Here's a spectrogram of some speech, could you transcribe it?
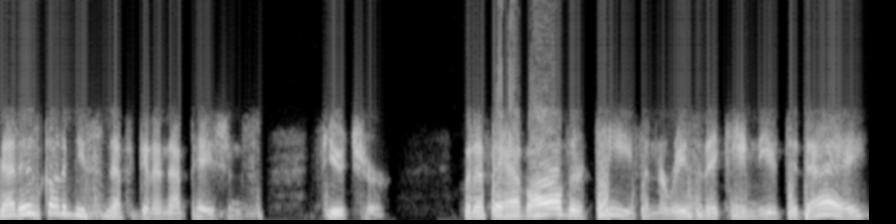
That is going to be significant in that patient's future. But if they have all their teeth, and the reason they came to you today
